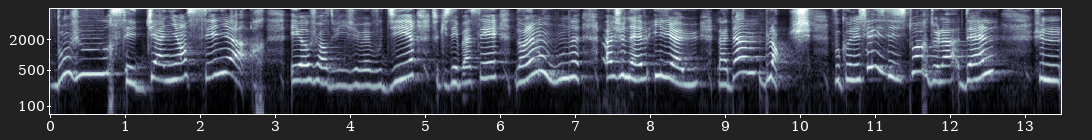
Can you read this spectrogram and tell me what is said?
Bonjour, c'est Gagnant Senior. Et aujourd'hui, je vais vous dire ce qui s'est passé dans le monde. À Genève, il y a eu la Dame Blanche. Vous connaissez les histoires de la d'elle? Je,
